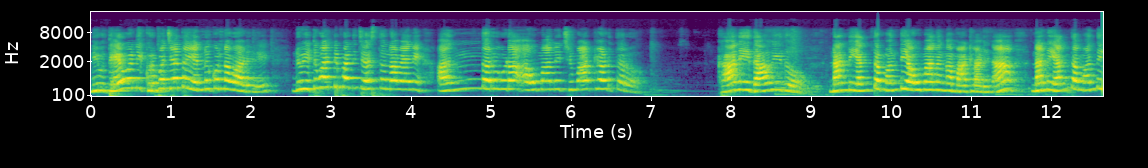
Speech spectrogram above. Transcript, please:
నీవు దేవుని కృపచేత ఎన్నుకున్న వాడివి నువ్వు ఇటువంటి పని చేస్తున్నావని అందరూ కూడా అవమానించి మాట్లాడతారు. కానీ దావీదు నన్ను ఎంతమంది అవమానంగా మాట్లాడినా నన్ను ఎంతమంది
